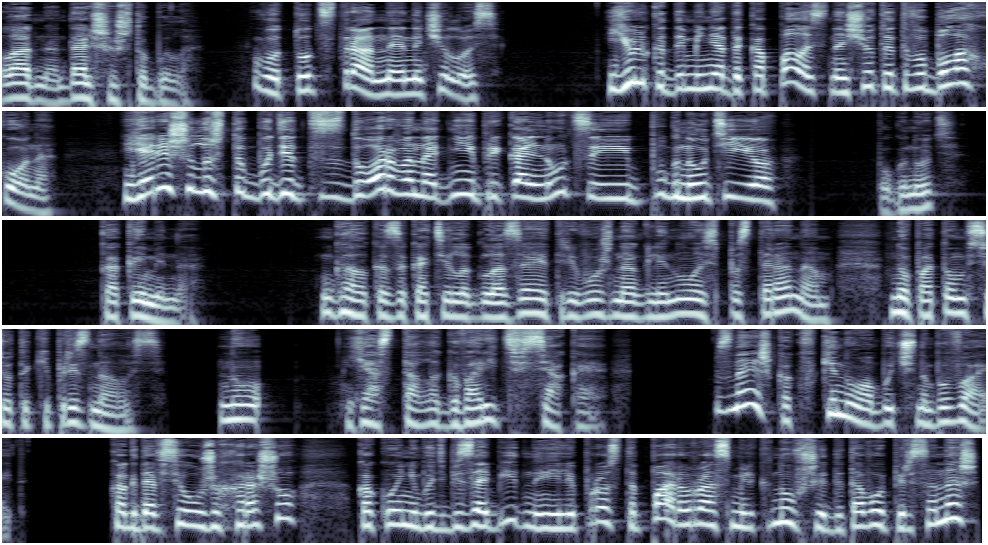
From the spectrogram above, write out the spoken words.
«Ладно, дальше что было?» Вот тут странное началось. Юлька до меня докопалась насчет этого балахона. Я решила, что будет здорово над ней прикольнуться и пугнуть ее. «Пугнуть? Как именно?» Галка закатила глаза и тревожно оглянулась по сторонам, но потом все таки призналась. «Ну, я стала говорить всякое. Знаешь, как в кино обычно бывает? Когда все уже хорошо, какой-нибудь безобидный или просто пару раз мелькнувший до того персонаж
